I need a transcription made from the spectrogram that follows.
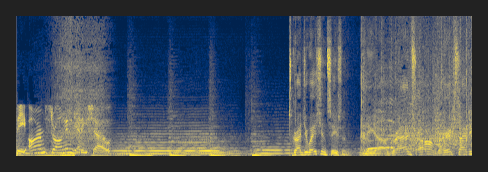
The Armstrong and Getty Show. It's graduation season. Any uh, grads? Oh, very exciting.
